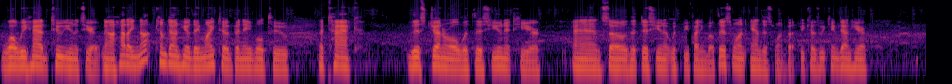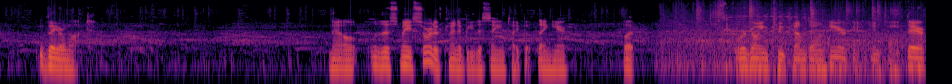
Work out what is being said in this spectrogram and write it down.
while we had two units here. Now, had I not come down here, they might have been able to attack this general with this unit here. And so that this unit would be fighting both this one and this one. But because we came down here, they are not. Now, this may sort of kind of be the same type of thing here, but we're going to come down here and impact there.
